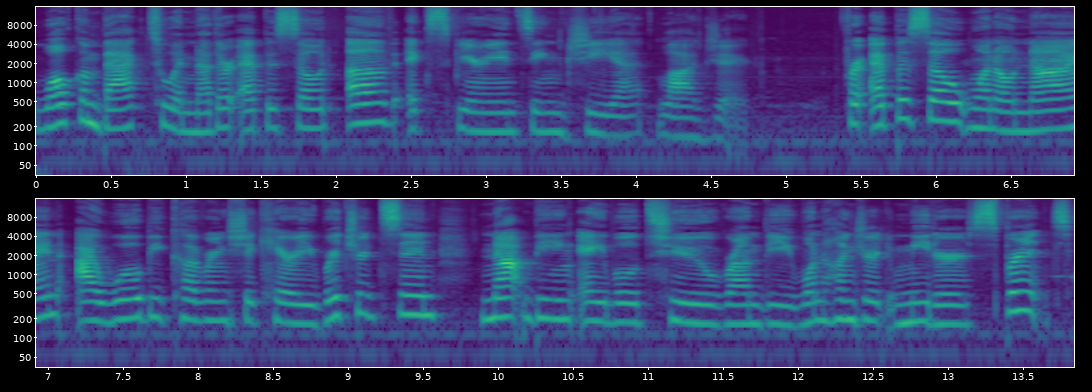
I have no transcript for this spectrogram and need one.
Welcome back to another episode of Experiencing Ghialogic. For episode 109, I will be covering Sha'Carri Richardson not being able to run the 100 meter sprint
